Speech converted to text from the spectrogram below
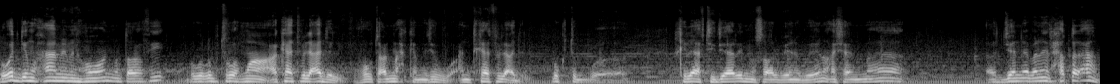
بودي محامي من هون من طرفي بقول له بتروح مع كاتب العدل بفوت على المحكمة جوا عند كاتب العدل. بكتب آه، خلاف تجاري إنه صار بيني وبينه عشان ما أتجنب أنا الحق العام.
